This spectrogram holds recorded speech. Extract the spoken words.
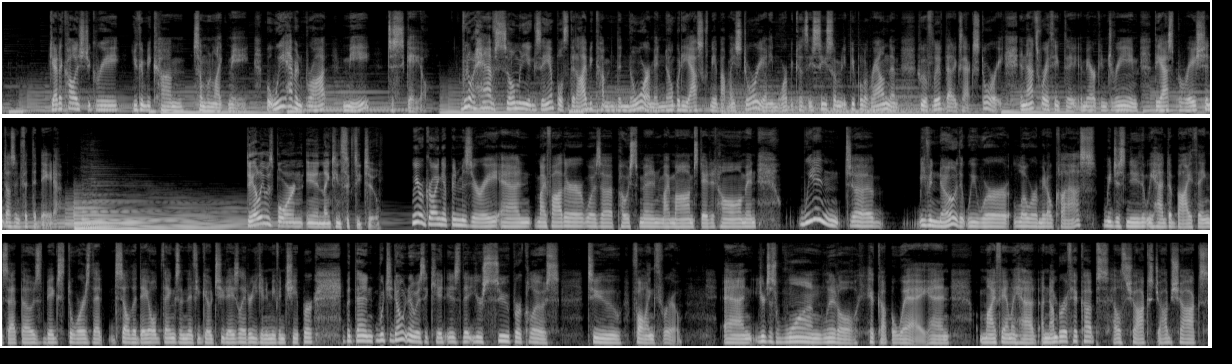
get a college degree, you can become someone like me. But we haven't brought me to scale. We don't have so many examples that I become the norm and nobody asks me about my story anymore because they see so many people around them who have lived that exact story. And that's where I think the American dream, the aspiration, doesn't fit the data. Daly was born in 1962. We were growing up in Missouri, and my father was a postman. My mom stayed at home, and we didn't uh, even know that we were lower middle class. We just knew that we had to buy things at those big stores that sell the day old things. And if you go two days later, you get them even cheaper. But then what you don't know as a kid is that you're super close to falling through. And you're just one little hiccup away. And my family had a number of hiccups health shocks, job shocks,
